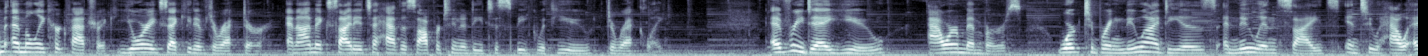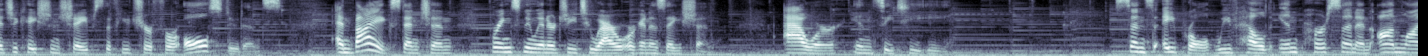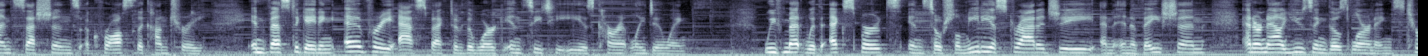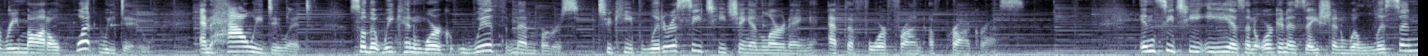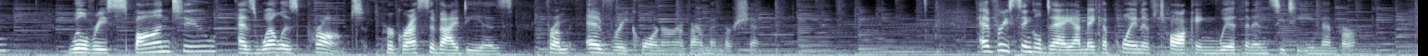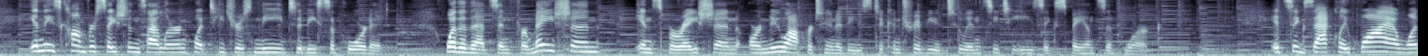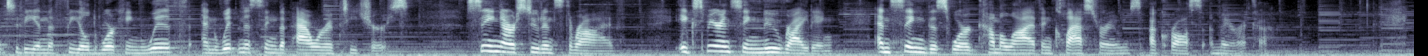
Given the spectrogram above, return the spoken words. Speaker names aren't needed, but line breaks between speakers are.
I'm Emily Kirkpatrick, your Executive Director, and I'm excited to have this opportunity to speak with you directly. Every day you, our members, work to bring new ideas and new insights into how education shapes the future for all students, and by extension, brings new energy to our organization, our NCTE. Since April, we've held in-person and online sessions across the country, investigating every aspect of the work NCTE is currently doing. We've met with experts in social media strategy and innovation, and are now using those learnings to remodel what we do and how we do it so that we can work with members to keep literacy teaching and learning at the forefront of progress. NCTE as an organization will listen, will respond to, as well as prompt progressive ideas from every corner of our membership. Every single day I make a point of talking with an NCTE member. In these conversations I learn what teachers need to be supported, whether that's information, inspiration, or new opportunities to contribute to NCTE's expansive work. It's exactly why I want to be in the field working with and witnessing the power of teachers, seeing our students thrive, experiencing new writing, and seeing this work come alive in classrooms across America.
